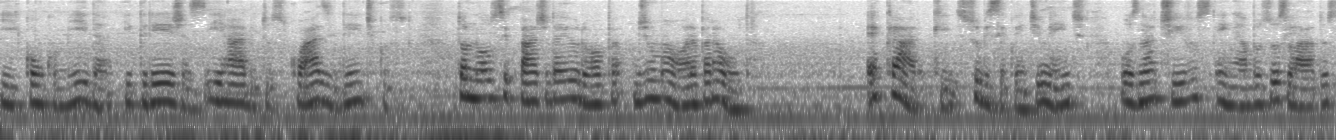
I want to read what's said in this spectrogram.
e com comida, igrejas e hábitos quase idênticos, tornou-se parte da Europa de uma hora para outra. É claro que, subsequentemente, os nativos em ambos os lados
